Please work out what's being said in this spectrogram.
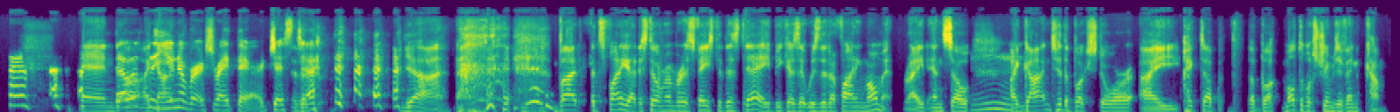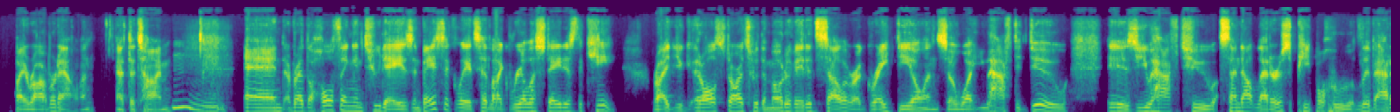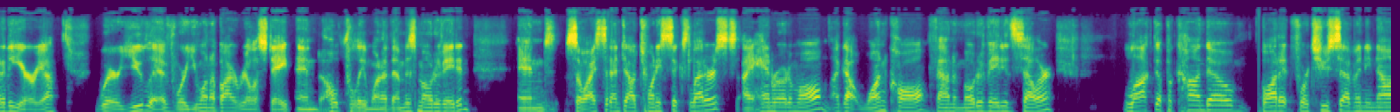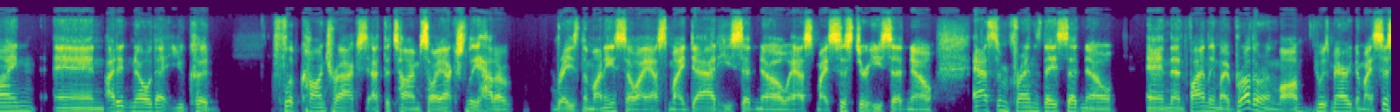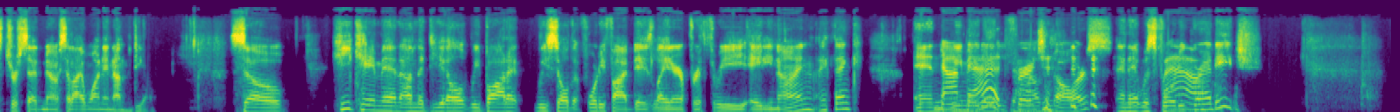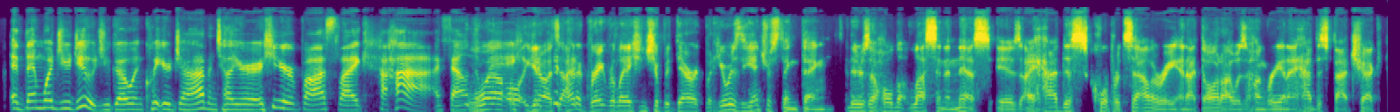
and that was uh, the got, universe right there. Just uh, yeah, but it's funny. That I still remember his face to this day because it was the defining moment, right? And so mm. I got into the bookstore. I picked up the book "Multiple Streams of Income" by Robert Allen at the time. Mm. And I read the whole thing in two days. And basically, it said, like, real estate is the key, right? You, it all starts with a motivated seller, a great deal. And so what you have to do is you have to send out letters, people who live out of the area where you live, where you want to buy real estate. And hopefully one of them is motivated. And so I sent out 26 letters. I handwrote them all. I got one call, found a motivated seller, locked up a condo, bought it for 279. And I didn't know that you could flip contracts at the time. So I actually had to raise the money. So I asked my dad, he said no. Asked my sister, he said no. Asked some friends, they said no. And then finally, my brother in law, who was married to my sister, said no, said, I want in on the deal. So he came in on the deal. We bought it. We sold it 45 days later for 389, I think. And Not we made $80,000 and it was 40 wow. grand each. And then what'd you do? Did you go and quit your job and tell your your boss like, haha, I found the well, way? you know, I had a great relationship with Derek, but here was the interesting thing. There's a whole lesson in this is I had this corporate salary and I thought I was hungry and I had this fat check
